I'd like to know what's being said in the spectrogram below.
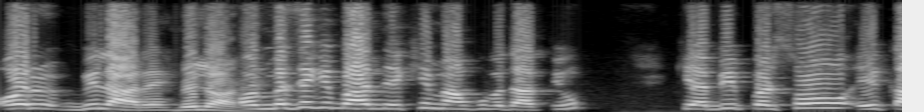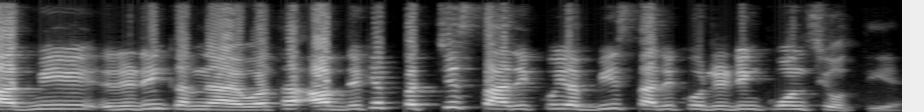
और बिल आ रहे हैं। और मज़े की बात देखिए मैं आपको बताती हूँ कि अभी परसों एक आदमी रीडिंग करने आया हुआ था। आप देखें 25 तारीख को या 20 तारीख को रीडिंग कौन सी होती है?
